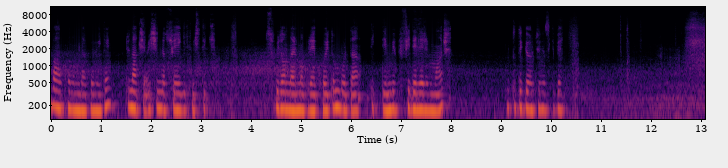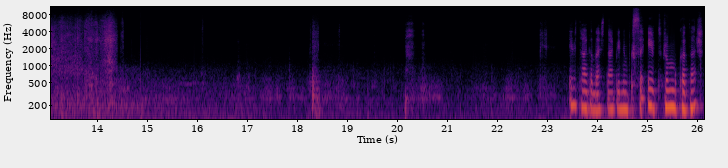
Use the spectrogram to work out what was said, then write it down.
Balkonum da böyle. Dün akşam eşimle suya gitmiştik. Su bidonlarımı buraya koydum. Burada diktiğim bir fidelerim var. Burada da gördüğünüz gibi Evet arkadaşlar benim kısa ev turum bu kadar.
